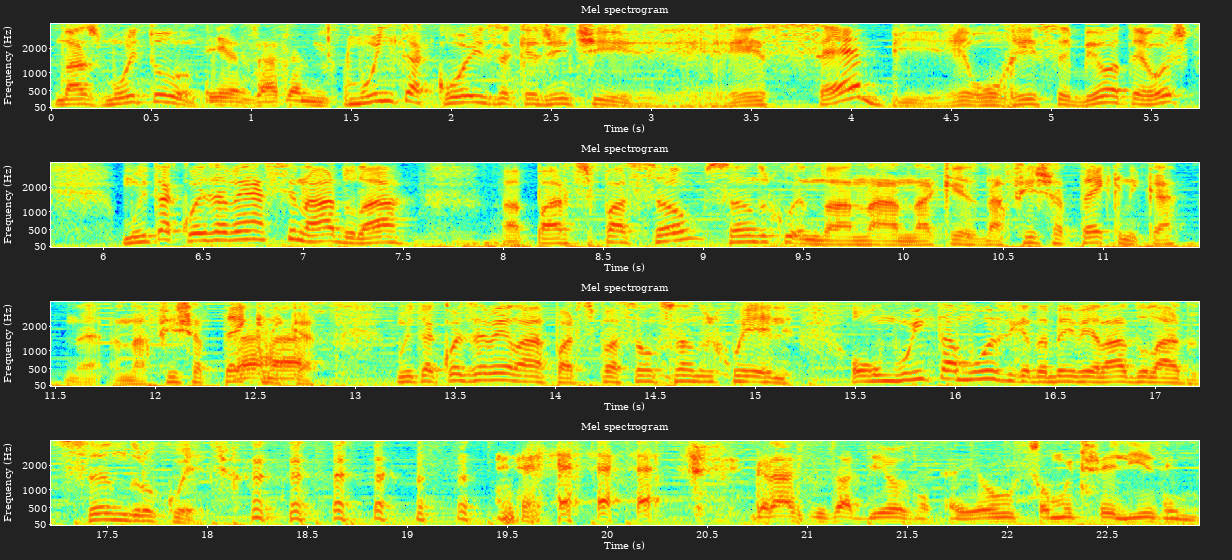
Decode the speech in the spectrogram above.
Mas muito. Exatamente. muita coisa que a gente recebe, ou recebeu até hoje, muita coisa vem assinado lá. A participação, Sandro, na, na, na, na ficha técnica, né, na ficha técnica, Aham. muita coisa vem lá. A participação do Sandro Coelho. Ou muita música também vem lá do lado, Sandro Coelho. Graças a Deus, né? Eu sou muito feliz em,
